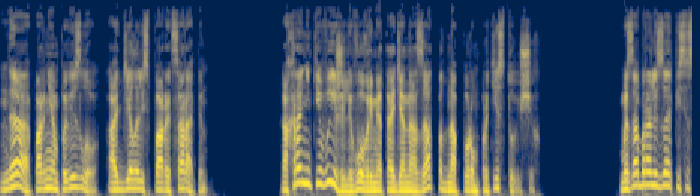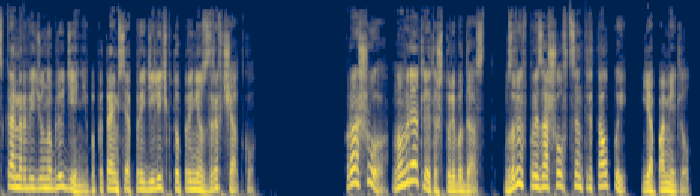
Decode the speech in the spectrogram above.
Да, парням повезло. Отделались парой царапин. Охранники выжили, вовремя отойдя назад под напором протестующих. Мы забрали записи с камер видеонаблюдения, попытаемся определить, кто принес взрывчатку. Хорошо, но вряд ли это что-либо даст. Взрыв произошел в центре толпы, я помедлил.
